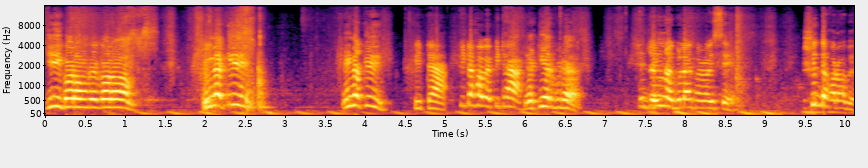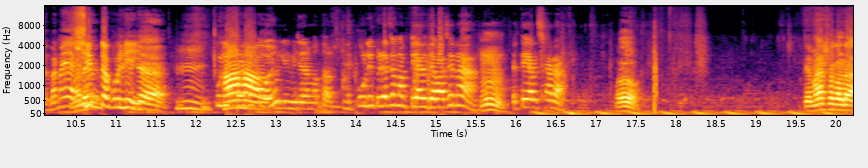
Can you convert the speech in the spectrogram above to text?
কি গরম রে গরম? এই না কি পিঠা। পিঠা হবে পিঠা। কি আর পিঠা? সেজন্য এগুলা করা সিদ্ধ করা হবে বানাই মানে সিদ্ধ পুলি হুম। পুলি হ্যাঁ হ্যাঁ পিঠার মতন। মানে পুলি পিঠা যেমন তেল দেওয়া আছে না হুম। তেল ছাড়া। ও। তে মা সকালটা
